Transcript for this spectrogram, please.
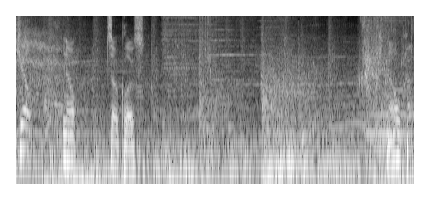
Kill. Nope. So close. No, come.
